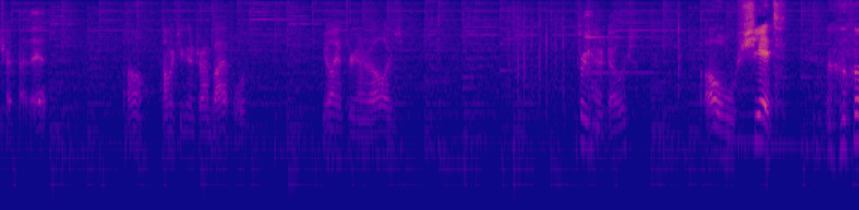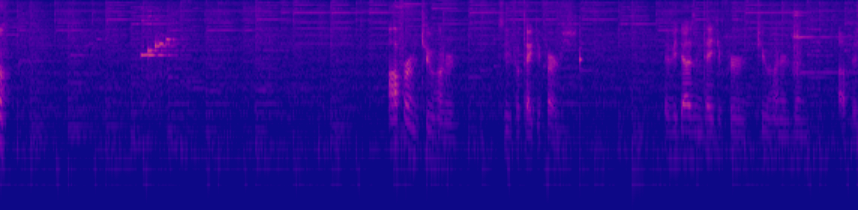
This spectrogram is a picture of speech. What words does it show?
Try to buy that. Oh, how much you gonna try and buy it for? You only have three hundred dollars. Three hundred dollars. Oh shit. Offer him 200. See if he'll take it first. If he doesn't take it for 200, then up it.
